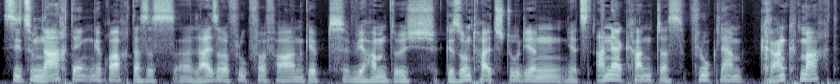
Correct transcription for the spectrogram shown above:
sie zum Nachdenken gebracht, dass es äh, leisere Flugverfahren gibt. Wir haben durch Gesundheitsstudien jetzt anerkannt, dass Fluglärm krank macht.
